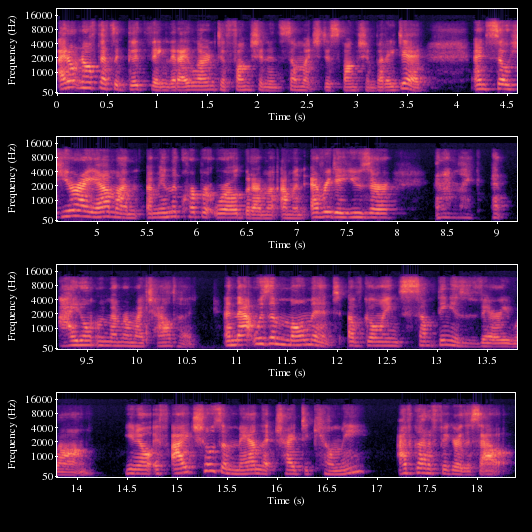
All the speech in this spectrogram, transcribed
I don't know if that's a good thing that I learned to function in so much dysfunction, but I did. And so here I am. I'm I'm in the corporate world, but I'm a, I'm an everyday user and I'm like and I don't remember my childhood. And that was a moment of going something is very wrong. You know, if I chose a man that tried to kill me, I've got to figure this out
